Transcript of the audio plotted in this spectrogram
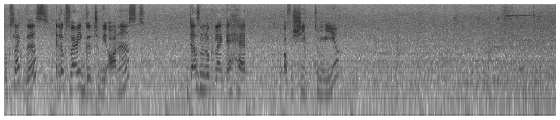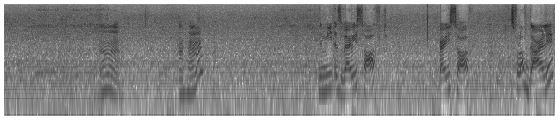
Looks like this. It looks very good to be honest. It doesn't look like a head of a sheep to me. Mm. Mm-hmm. The meat is very soft, very soft. It's full of garlic.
